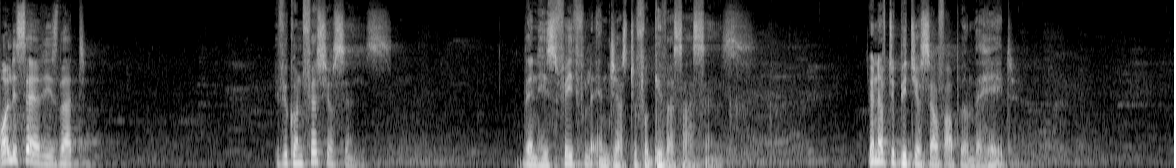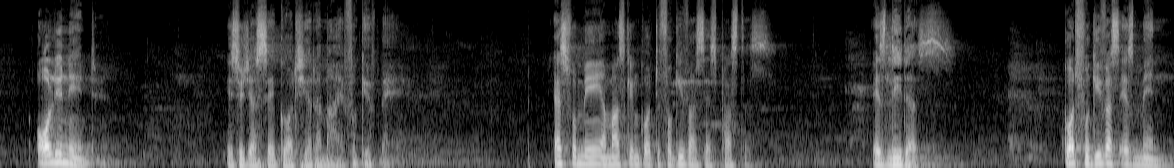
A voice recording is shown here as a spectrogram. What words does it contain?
All He said is that if you confess your sins, then He's faithful and just to forgive us our sins. You don't have to beat yourself up on the head. All you need is to just say, God, here am I, forgive me. As for me, I'm asking God to forgive us as pastors, as leaders. God, forgive us as men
